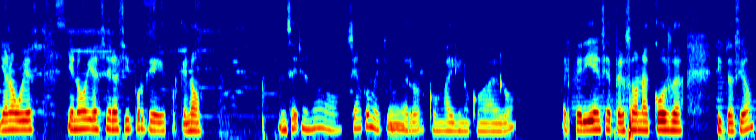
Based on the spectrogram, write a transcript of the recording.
ya no voy a ya no voy a hacer así porque porque no en serio no si han cometido un error con alguien o con algo experiencia persona cosa situación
